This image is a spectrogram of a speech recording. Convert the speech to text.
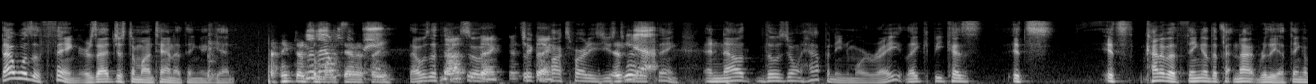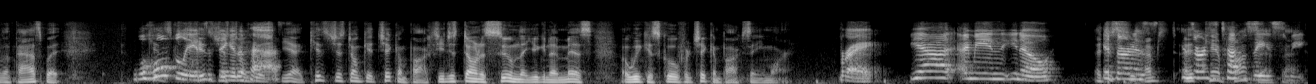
That was a thing, or is that just a Montana thing again? I think that's No, a that was a Montana thing. thing. That was a thing. That's a thing. That's a thing. chickenpox parties used Is to be it? a thing, and now those don't happen anymore, right? Like because it's it's kind of a thing of the pa- not really a thing of the past, but Well, kids- hopefully it's a thing just of the don't get- past. yeah, kids just don't get chickenpox. You just don't assume that you're going to miss a week of school for chickenpox anymore. Right. Yeah. I mean, you know, I kids just- aren't as I'm- kids aren't as tough as they used to be.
